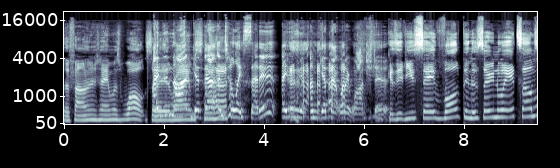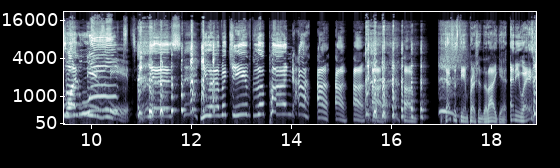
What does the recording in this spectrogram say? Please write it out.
the founder's name was Walt. So I did not get that until I said it. I didn't get, um, get that when I watched it. Because if you say vault in a certain way, it sounds Walt like Walt. Disney. yes, you have achieved the pun. Ah, ah, ah, ah, ah. Um, that's just the impression that I get. Anyway,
